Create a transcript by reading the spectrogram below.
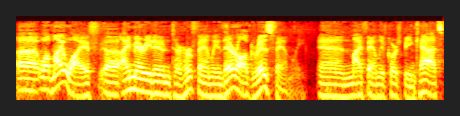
Uh, well, my wife, uh, I married into her family, and they're all Grizz family, and my family, of course, being Cats.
